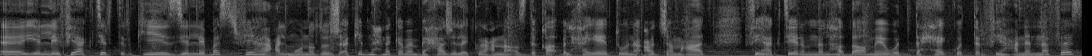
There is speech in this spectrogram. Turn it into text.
آه، يلي فيها كتير تركيز يلي بس فيها علم ونضج. أكيد نحن كمان بحاجة ليكون عنا أصدقاء بالحياة ونقعد جمعات فيها كتير من الهضامة والضحك والترفيه عن النفس.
